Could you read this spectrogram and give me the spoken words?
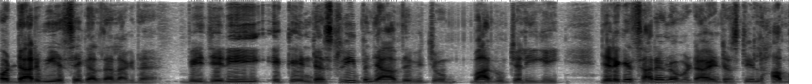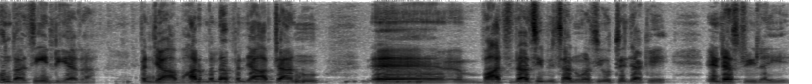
ਔਰ ਡਰ ਵੀ ਇਸੇ ਗੱਲ ਦਾ ਲੱਗਦਾ ਹੈ ਵੀ ਜਿਹੜੀ ਇੱਕ ਇੰਡਸਟਰੀ ਪੰਜਾਬ ਦੇ ਵਿੱਚੋਂ ਬਾਹਰ ਨੂੰ ਚਲੀ ਗਈ, ਜਿਹੜੇ ਕਿ ਸਾਰਿਆਂ ਨਾਲੋਂ ਵੱਡਾ ਇੰਡਸਟਰੀਅਲ ਹੱਬ ਹੁੰਦਾ ਸੀ ਇੰਡੀਆ ਦਾ, ਪੰਜਾਬ, ਹਰ ਬੰਦਾ ਪੰਜਾਬ ਚ ਆਉਣ ਨੂੰ ਵਾਚਦਾ ਸੀ ਵੀ ਸਾਨੂੰ ਅਸੀਂ ਉੱਥੇ ਜਾ ਕੇ ਇੰਡਸਟਰੀ ਲਾਈਏ।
